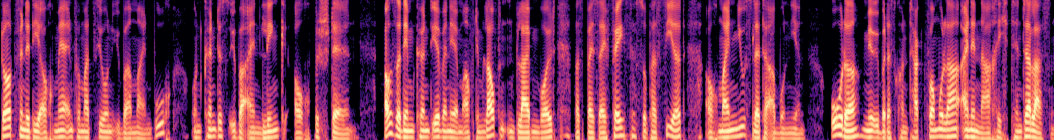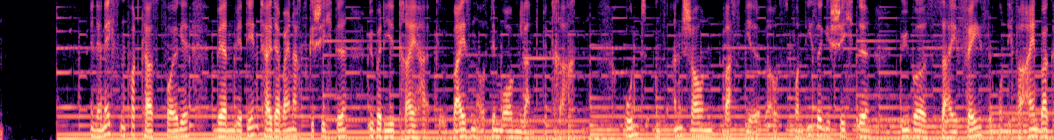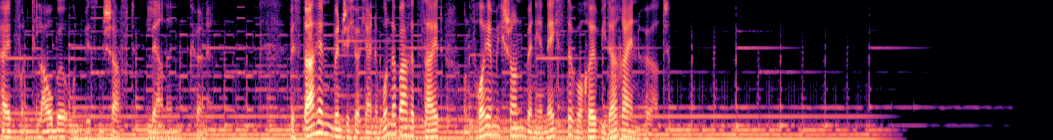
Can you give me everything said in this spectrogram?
Dort findet ihr auch mehr Informationen über mein Buch und könnt es über einen Link auch bestellen. Außerdem könnt ihr, wenn ihr immer auf dem Laufenden bleiben wollt, was bei Sci Faith so passiert, auch meinen Newsletter abonnieren oder mir über das Kontaktformular eine Nachricht hinterlassen. In der nächsten Podcast-Folge werden wir den Teil der Weihnachtsgeschichte über die drei Weisen aus dem Morgenland betrachten und uns anschauen, was wir aus, von dieser Geschichte über Sei Faith und die Vereinbarkeit von Glaube und Wissenschaft lernen können. Bis dahin wünsche ich euch eine wunderbare Zeit und freue mich schon, wenn ihr nächste Woche wieder reinhört.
